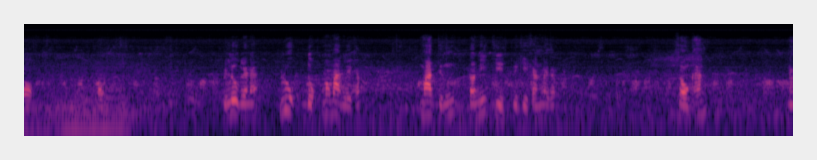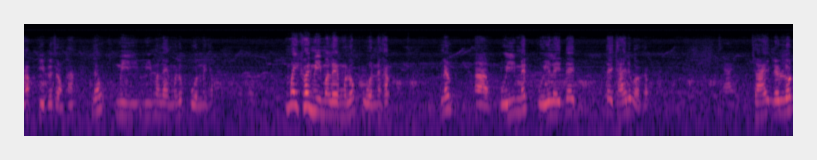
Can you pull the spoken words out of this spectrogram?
ออกออกเป็นลูกแล้วนะลูกดกมากๆเลยครับ มาถึงตอนนี้ฉีดไปกี่ครั้งแล้วครับสองครั้ง นะครับฉีดไปสองครั้ง แล้วมีมีแมลงมารบกวนไหมครับ ไม่ค่อยมีแมลงมารบกวนนะครับ แล้วอ่าปุ๋ยเม็ดปุ๋ยอะไรได้ได้ใช้หรือเปล่าครับ ใช่ใช้แล้วลด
